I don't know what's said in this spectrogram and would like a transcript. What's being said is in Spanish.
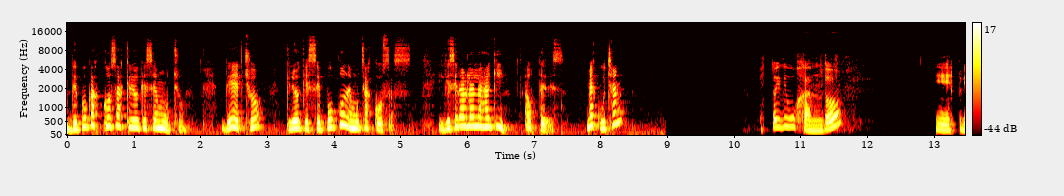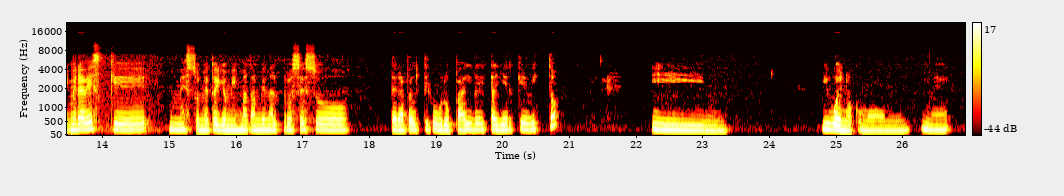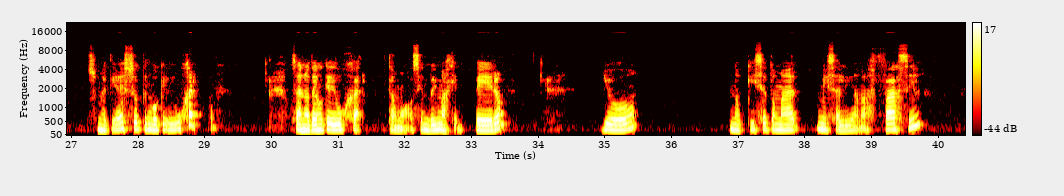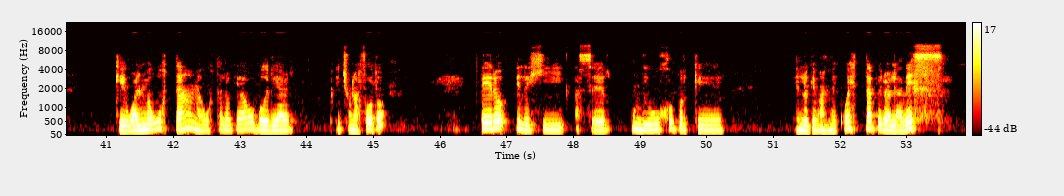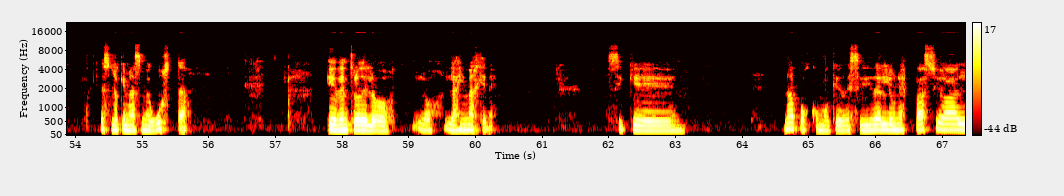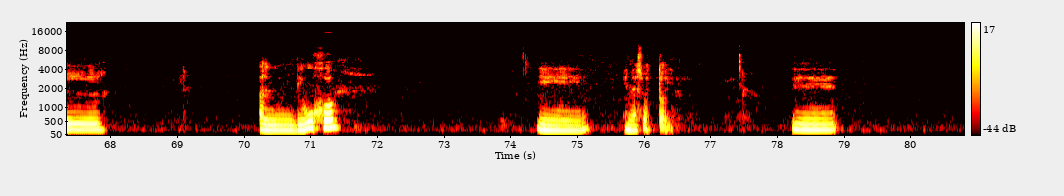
De pocas cosas creo que sé mucho. De hecho, creo que sé poco de muchas cosas. Y quisiera hablarlas aquí, a ustedes. ¿Me escuchan? Estoy dibujando. Es primera vez que me someto yo misma también al proceso terapéutico grupal del taller que he visto. Y, y bueno, como me sometí a eso, tengo que dibujar. O sea, no tengo que dibujar, estamos haciendo imagen, pero yo no quise tomar mi salida más fácil, que igual me gusta, me gusta lo que hago, podría haber hecho una foto, pero elegí hacer un dibujo porque es lo que más me cuesta, pero a la vez es lo que más me gusta. Eh, dentro de las imágenes. Así que, nada, pues como que decidí darle un espacio al, al dibujo y en eso estoy. Eh,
